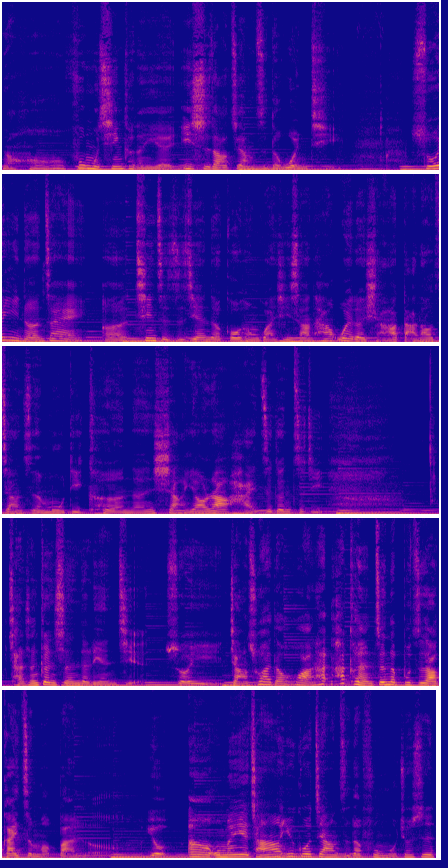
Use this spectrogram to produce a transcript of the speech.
然后父母亲可能也意识到这样子的问题，所以呢，在呃亲子之间的沟通关系上，他为了想要达到这样子的目的，可能想要让孩子跟自己。产生更深的连接，所以讲出来的话，他他可能真的不知道该怎么办了。有，呃，我们也常常遇过这样子的父母，就是，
